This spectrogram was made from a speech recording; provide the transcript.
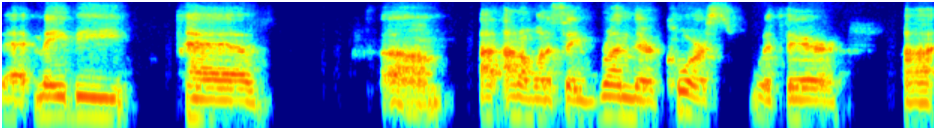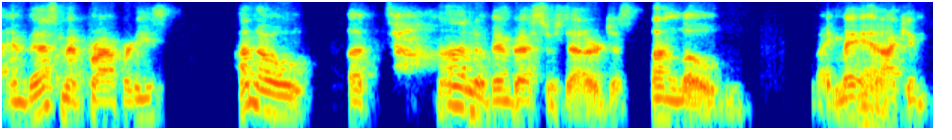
that maybe have, um, I, I, don't want to say run their course with their uh, investment properties. I know a ton of investors that are just unloading. Like, man, yeah. I can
